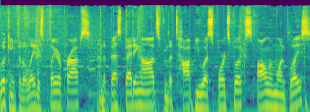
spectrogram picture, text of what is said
Looking for the latest player props and the best betting odds from the top U.S. sports books all in one place?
